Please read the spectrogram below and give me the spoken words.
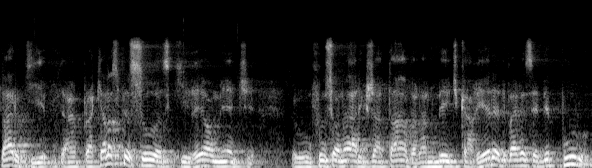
Claro que ah, para aquelas pessoas que realmente, o funcionário que já estava lá no meio de carreira, ele vai receber puro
